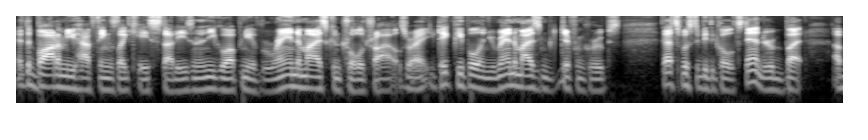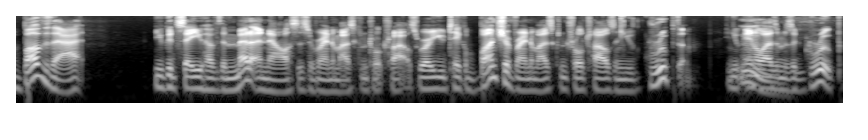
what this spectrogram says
at the bottom you have things like case studies, and then you go up and you have randomized controlled trials, right? You take people and you randomize them to different groups. That's supposed to be the gold standard. But above that, you could say you have the meta analysis of randomized controlled trials, where you take a bunch of randomized controlled trials and you group them and you mm. analyze them as a group.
